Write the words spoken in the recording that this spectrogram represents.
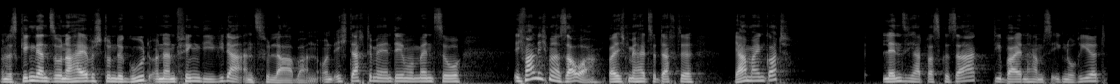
Und es ging dann so eine halbe Stunde gut und dann fingen die wieder an zu labern. Und ich dachte mir in dem Moment so, ich war nicht mal sauer, weil ich mir halt so dachte, ja, mein Gott, Lenzi hat was gesagt, die beiden haben es ignoriert,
